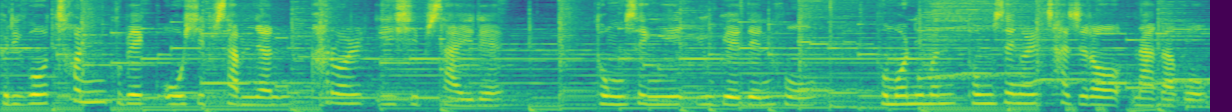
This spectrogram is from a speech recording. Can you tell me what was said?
그리고 1953년 8월 24일에 동생이 유괴된 후 부모님은 동생을 찾으러 나가고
